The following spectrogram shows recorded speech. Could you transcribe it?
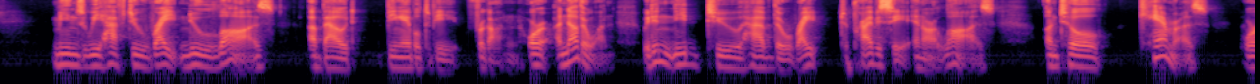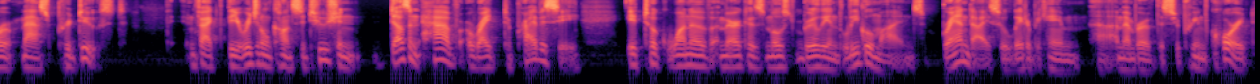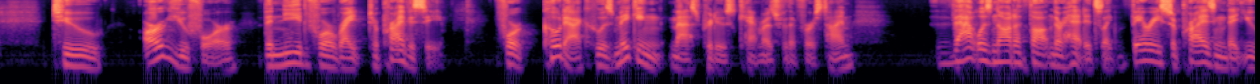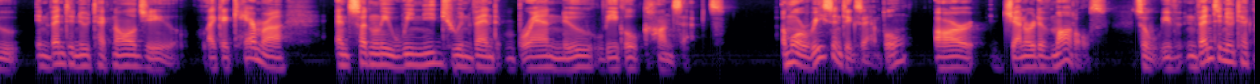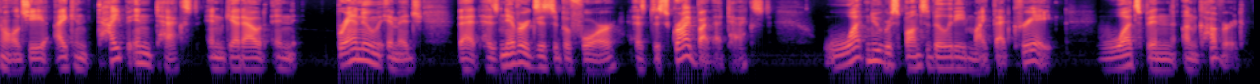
means we have to write new laws about being able to be forgotten. Or another one, we didn't need to have the right to privacy in our laws until cameras were mass produced. In fact, the original Constitution doesn't have a right to privacy. It took one of America's most brilliant legal minds, Brandeis, who later became uh, a member of the Supreme Court, to argue for the need for a right to privacy. For Kodak, who was making mass produced cameras for the first time, that was not a thought in their head. It's like very surprising that you invent a new technology like a camera and suddenly we need to invent brand new legal concepts. A more recent example are generative models. So we've invented new technology. I can type in text and get out a brand new image that has never existed before as described by that text. What new responsibility might that create? What's been uncovered?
